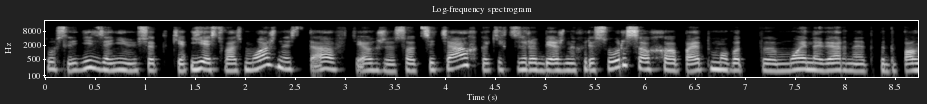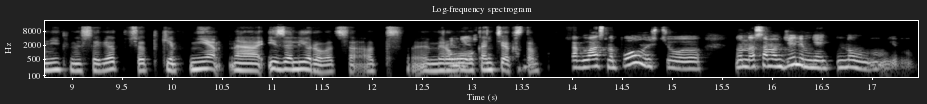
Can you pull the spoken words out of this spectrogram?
то следить за ними все-таки есть возможность да, в тех же соцсетях, каких-то зарубежных ресурсах. Поэтому вот мой, наверное, такой дополнительный совет все-таки не э, изолироваться от э, мирового Конечно. контекста. Согласна полностью. Но на самом деле мне, ну,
